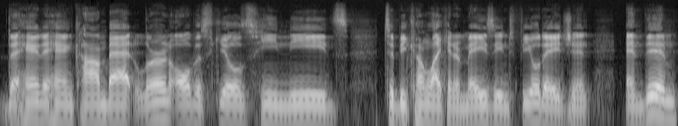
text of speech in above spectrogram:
the hand-to-hand combat, learn all the skills he needs to become like an amazing field agent, and then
